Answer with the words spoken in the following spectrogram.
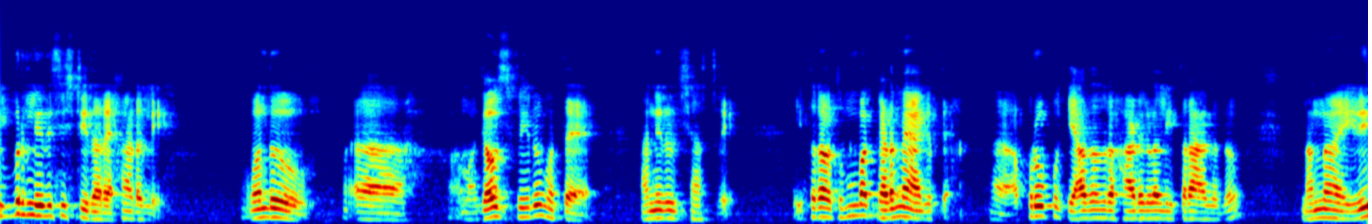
ಇಬ್ಬರು ಲಿರಿಸಿಸ್ಟ್ ಇದ್ದಾರೆ ಹಾಡಲ್ಲಿ. ಒಂದು ಗೌಸ್ ಪೀರು ಮತ್ತು ಅನಿರುದ್ಧ ಶಾಸ್ತ್ರಿ. ಈ ಥರ ತುಂಬ ಕಡಿಮೆ ಆಗುತ್ತೆ. ಅಪರೂಪಕ್ಕೆ ಯಾವುದಾದ್ರೂ ಹಾಡುಗಳಲ್ಲಿ ಈ ಥರ ಆಗೋದು. ನನ್ನ ಇಡೀ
